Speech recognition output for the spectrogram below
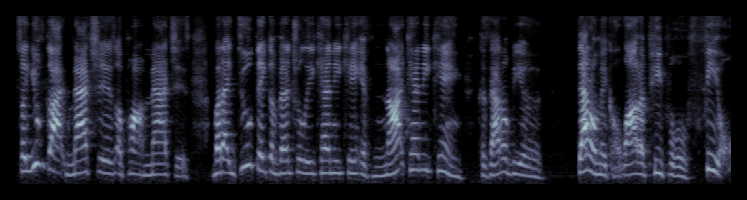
So you've got matches upon matches. But I do think eventually Kenny King, if not Kenny King, because that'll be a that'll make a lot of people feel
